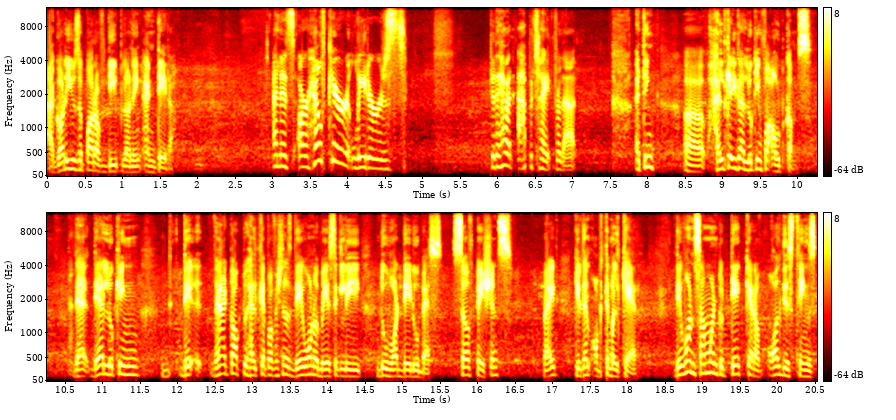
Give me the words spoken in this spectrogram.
I've got to use the power of deep learning and data. And it's our healthcare leaders, do they have an appetite for that? I think uh, healthcare are looking for outcomes. They're, they're looking, they, when I talk to healthcare professionals, they want to basically do what they do best serve patients, right? Give them optimal care. They want someone to take care of all these things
